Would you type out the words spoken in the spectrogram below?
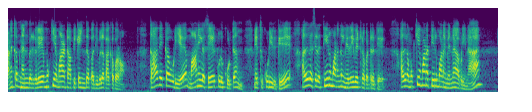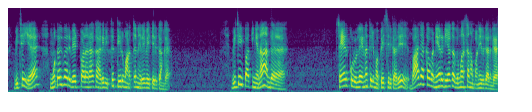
வணக்கம் நண்பர்களே முக்கியமான டாப்பிக்கை இந்த பதிவில் பார்க்க போகிறோம் தாவேக்காவுடைய மாநில செயற்குழு கூட்டம் நேற்று கூடியிருக்கு. அதில் சில தீர்மானங்கள் நிறைவேற்றப்பட்டிருக்கு. அதில் முக்கியமான தீர்மானம் என்ன அப்படின்னா விஜயை முதல்வர் வேட்பாளராக அறிவித்து தீர்மானத்தை நிறைவேற்றியிருக்காங்க. விஜய் பார்த்தீங்கன்னா அந்த செயற்குழுவில் என்ன தெரியுமா பேசியிருக்காரு? பாஜகவை நேரடியாக விமர்சனம் பண்ணியிருக்காருங்க.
